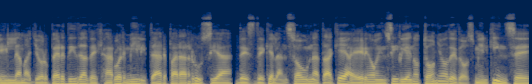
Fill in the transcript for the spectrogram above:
En la mayor pérdida de hardware militar para Rusia desde que lanzó un ataque aéreo en Siria en otoño de 2015,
